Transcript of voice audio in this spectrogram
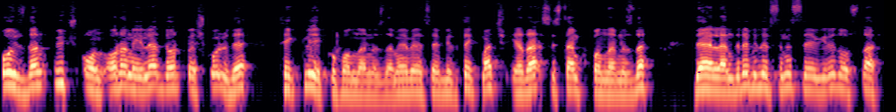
O yüzden 3-10 oranıyla 4-5 golü de tekli kuponlarınızda MBS bir tek maç ya da sistem kuponlarınızda değerlendirebilirsiniz sevgili dostlar.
